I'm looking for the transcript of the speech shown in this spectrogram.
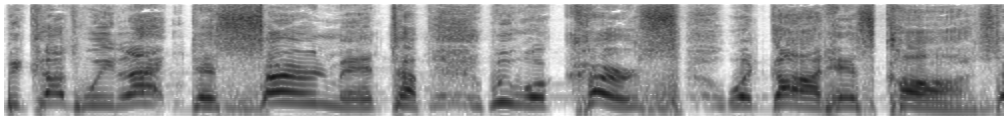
because we lack discernment, we will curse what God has caused.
